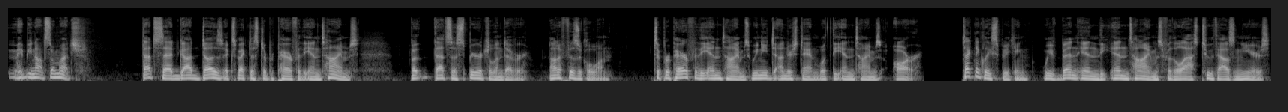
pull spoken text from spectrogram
Maybe not so much. That said, God does expect us to prepare for the end times, but that's a spiritual endeavor, not a physical one. To prepare for the end times, we need to understand what the end times are. Technically speaking, we've been in the end times for the last 2,000 years,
